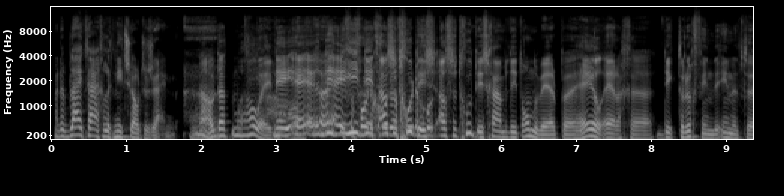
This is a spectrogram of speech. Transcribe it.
Maar dat blijkt eigenlijk niet zo te zijn. Eh, Nou, dat hou even. Nee, eh, eh, Dit- even dit- als, het goed is, goede- als het goed is, gaan we dit onderwerp eh, heel erg eh, dik terugvinden in het eh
